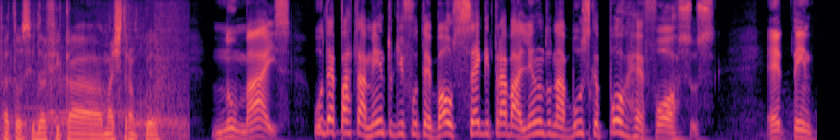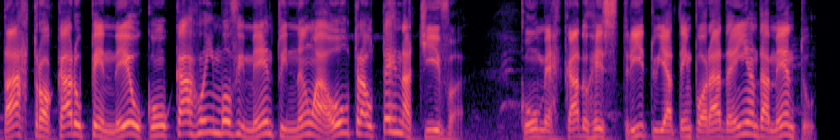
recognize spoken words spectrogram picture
para a torcida ficar mais tranquila. No mais, o departamento de futebol segue trabalhando na busca por reforços. É tentar trocar o pneu com o carro em movimento e não há outra alternativa. Com o mercado restrito e a temporada em andamento,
